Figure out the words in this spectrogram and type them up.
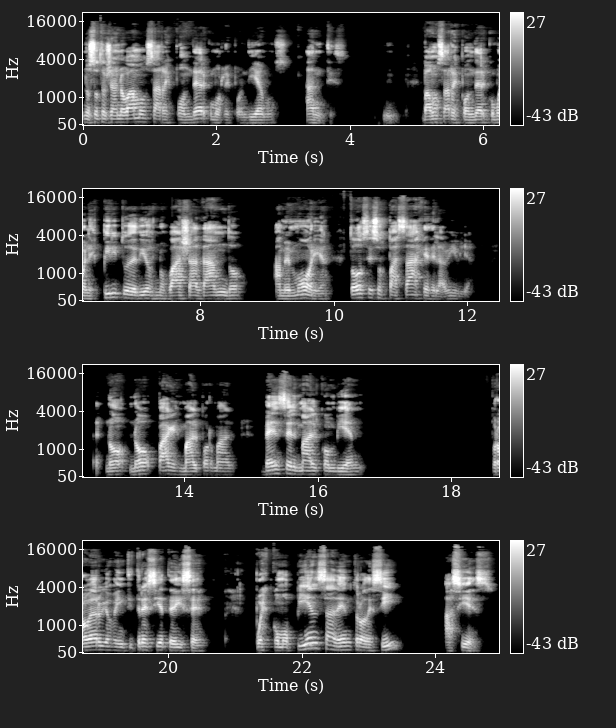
nosotros ya no vamos a responder como respondíamos antes. Vamos a responder como el Espíritu de Dios nos vaya dando a memoria todos esos pasajes de la Biblia. No, no pagues mal por mal, vence el mal con bien. Proverbios 23, 7 dice, pues como piensa dentro de sí, así es.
